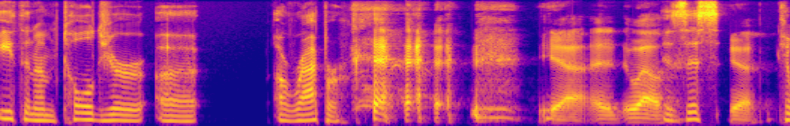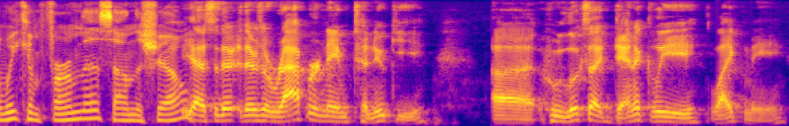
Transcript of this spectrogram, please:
Ethan, I'm told you're uh, a rapper. yeah. Uh, well, is this? Yeah. Can we confirm this on the show? Yeah. So there, there's a rapper named Tanuki uh, who looks identically like me,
